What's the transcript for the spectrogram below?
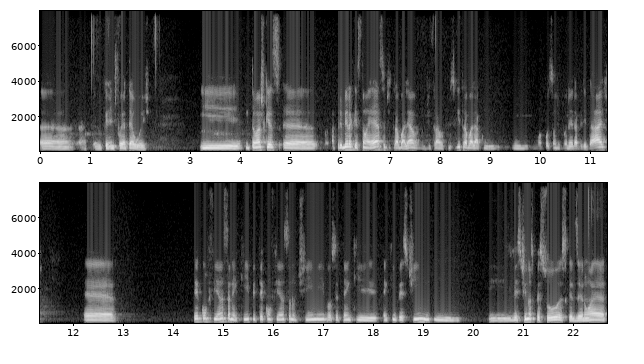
uh, o que a gente foi até hoje. E então acho que uh, a primeira questão é essa de trabalhar, de tra conseguir trabalhar com, com, uma posição de vulnerabilidade, é, ter confiança na equipe, ter confiança no time. Você tem que tem que investir em, em, investir nas pessoas, quer dizer, não é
